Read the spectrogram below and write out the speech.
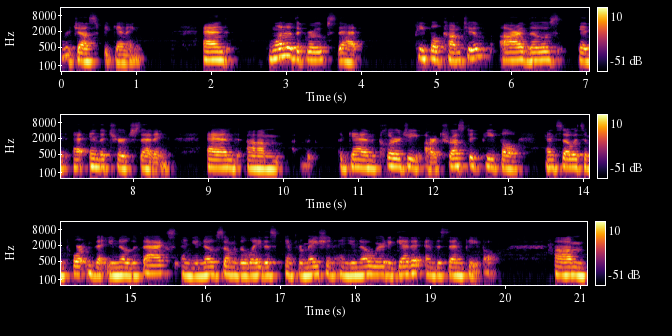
We're just beginning. And one of the groups that people come to are those in, in the church setting. And um, again, clergy are trusted people. And so it's important that you know the facts and you know some of the latest information and you know where to get it and to send people. Um,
